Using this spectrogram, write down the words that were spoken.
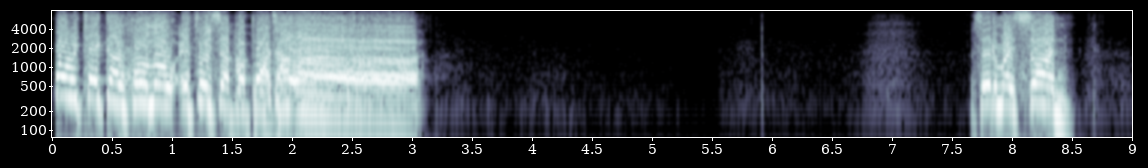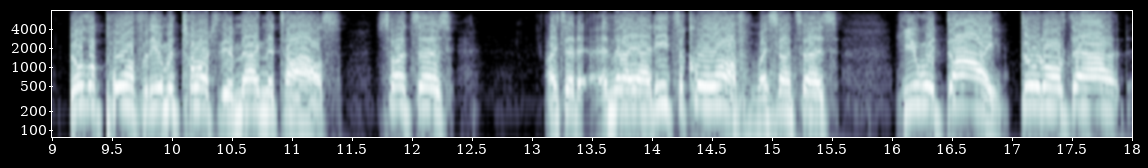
When we take down Cuomo in three separate parts. Holla! I say to my son, build a pool for the human torch, the Magna-Tiles. Son says, I said, and then I had eats to cool off. My son says, he would die. Doodle Dad.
